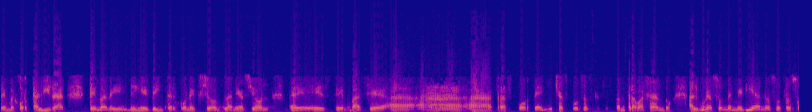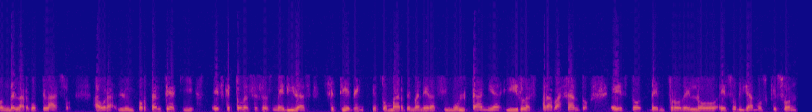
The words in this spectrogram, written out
de mejor calidad, tema de, de, interconexión, planeación eh, este, en base a, a, transporte. Hay muchas cosas que se están trabajando. Algunas son de medianos, otras son de largo plazo. Ahora, lo importante aquí es que todas esas medidas se tienen que tomar de manera simultánea e irlas trabajando. Esto dentro de lo, eso digamos que son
